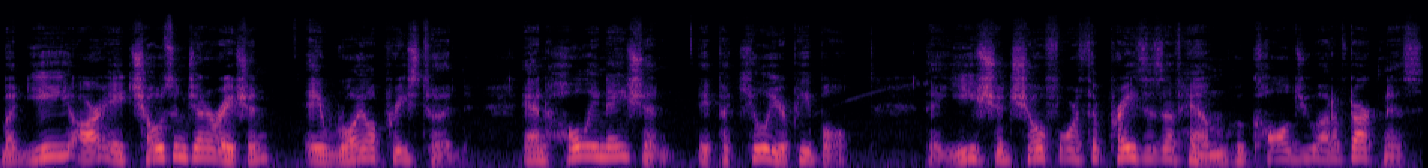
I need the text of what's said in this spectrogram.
But ye are a chosen generation, a royal priesthood, and holy nation, a peculiar people, that ye should show forth the praises of him who called you out of darkness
